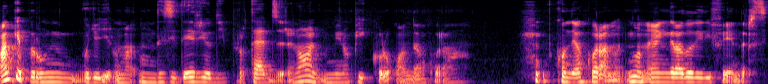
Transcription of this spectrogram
anche per un, dire, una, un desiderio di proteggere no? il bambino piccolo quando è ancora, quando è ancora non è in grado di difendersi.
